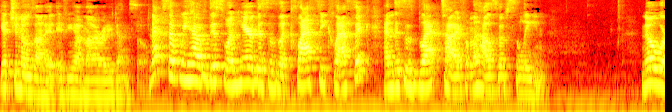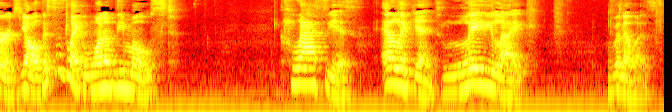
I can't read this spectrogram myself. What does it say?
Get your nose on it if you have not already done so. Next up, we have this one here. This is a classy classic, and this is Black Tie from the House of Celine. No words, y'all. This is like one of the most classiest, elegant, ladylike vanillas.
